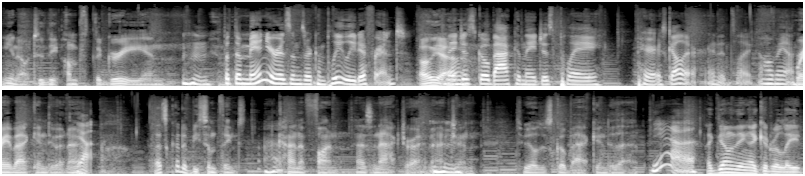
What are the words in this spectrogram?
you know, to the umph degree, and But the mannerisms are completely different. Oh, yeah? And they just go back and they just play Paris Geller and it's like, oh man. right back into it. Huh? Yeah. that's got to be something kind of fun as an actor, I imagine, to be able to just go back into that. Yeah. Like the only thing I could relate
